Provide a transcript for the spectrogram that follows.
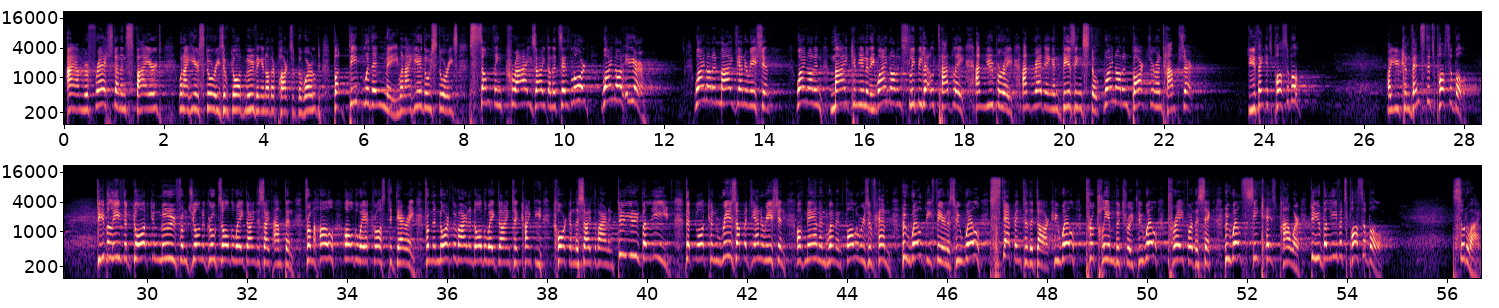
I am refreshed and inspired when I hear stories of God moving in other parts of the world. But deep within me, when I hear those stories, something cries out and it says, Lord, why not here? Why not in my generation? Why not in my community? Why not in sleepy little Tadley and Newbury and Reading and Basingstoke? Why not in Berkshire and Hampshire? Do you think it's possible? Are you convinced it's possible? Do you believe that God can move from John O'Groats all the way down to Southampton, from Hull all the way across to Derry, from the north of Ireland all the way down to County Cork in the south of Ireland? Do you believe that God can raise up a generation of men and women, followers of Him, who will be fearless, who will step into the dark, who will proclaim the truth, who will pray for the sick, who will seek His power? Do you believe it's possible? So do I.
